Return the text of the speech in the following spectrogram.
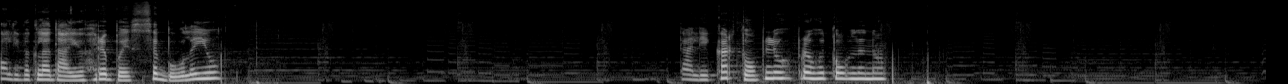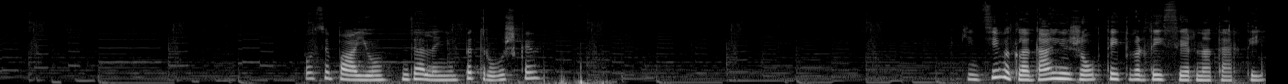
Далі викладаю гриби з цибулею. Далі картоплю приготовлено. Посипаю зеленю петрушки. В кінці викладаю жовтий твердий сир натертий.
